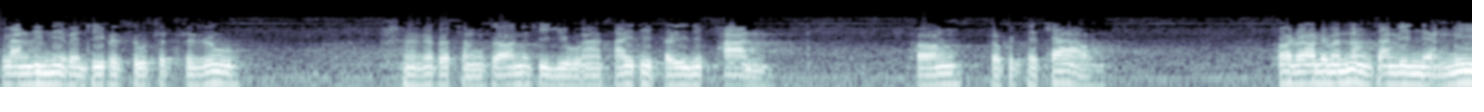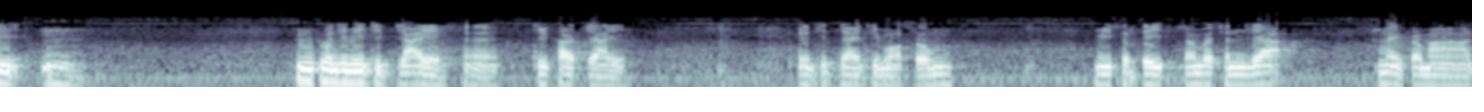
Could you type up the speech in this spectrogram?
กลางดินนี่เป็นที่ประสูติตรัสรู้แล้วก็สั่งสอนที่อยู่อาศัยที่ปรินิพพานของพระพุทธเจ้าพอเราได้มานั่งกลางดินอย่างนี้มันควรจะมีจิตใจที่เข้าใจ เป็นจิตใจที่เหมาะสม มีสติสัมปชัญญะไม่ประมาท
